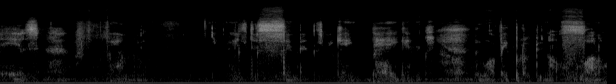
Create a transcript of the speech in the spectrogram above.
his family. Even his descendants became pagans who are people who do not follow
